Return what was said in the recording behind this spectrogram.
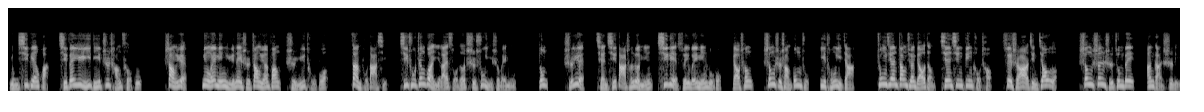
永息边患，岂非欲夷狄之长策乎？上月，命为明与内侍张元芳始于吐蕃。赞普大喜，其出贞观以来所得敕书以示为名。冬十月，遣其大臣论明西列随为名入贡，表称生世上公主一同一家。中间张玄表等先兴兵寇超，遂使二境交恶。生身时尊卑，安敢失礼？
